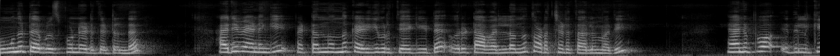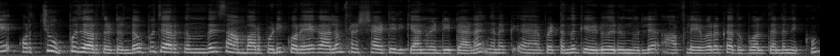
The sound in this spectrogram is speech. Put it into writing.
മൂന്ന് ടേബിൾ സ്പൂൺ എടുത്തിട്ടുണ്ട്. അരി വേണമെങ്കിൽ പെട്ടെന്നൊന്ന് കഴുകി വൃത്തിയാക്കിയിട്ട് ഒരു ടവലിലൊന്ന് തുടച്ചെടുത്താലും മതി. ഞാനിപ്പോൾ ഇതിലേക്ക് കുറച്ച് ഉപ്പ് ചേർത്തിട്ടുണ്ട്. ഉപ്പ് ചേർക്കുന്നത് സാമ്പാർ പൊടി കുറേ കാലം ഫ്രഷ് ആയിട്ട് വേണ്ടിയിട്ടാണ്. ഇങ്ങനെ പെട്ടെന്ന് കേടുവരുന്നില്ല ആ ഫ്ലേവറൊക്കെ അതുപോലെ തന്നെ നിൽക്കും.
